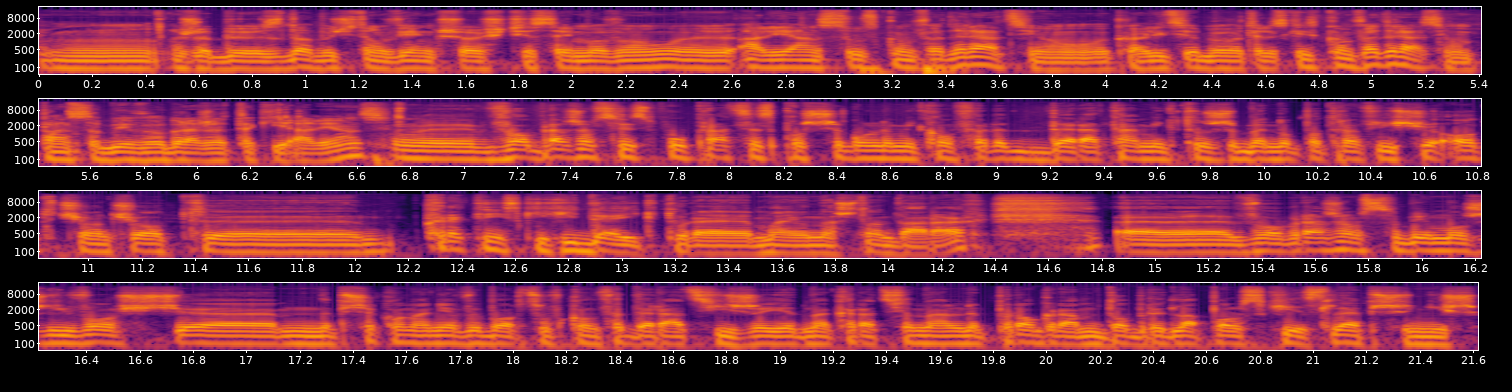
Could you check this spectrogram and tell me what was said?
mm, żeby zdobyć tą większość sejmową e, aliansu z Konfederacją, Koalicji Obywatelskiej z Konfederacją. Pan sobie wyobraża taki alians? E, wyobrażam sobie współpracę z poszczególnymi konfederatami, którzy będą potrafili się odciąć od e, kretyńskich idei, które mają na sztandarach. E, wyobrażam sobie możliwość e, przekonania wyborców Konfederacji, że jednak racjonalny program dobry dla Polski jest lepszy niż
